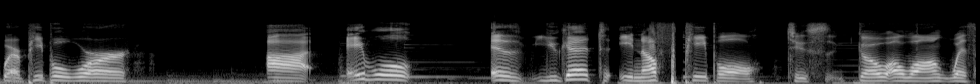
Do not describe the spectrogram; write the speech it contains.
where people were uh, able if you get enough people to go along with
